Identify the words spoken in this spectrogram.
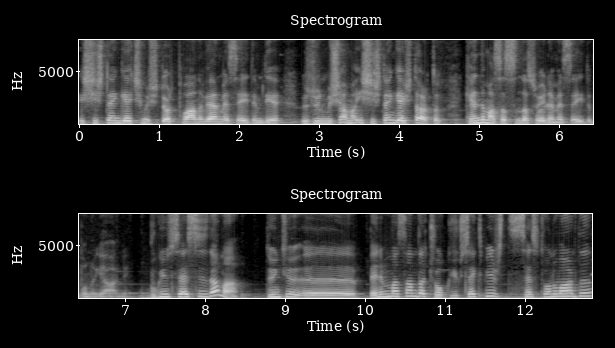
İş işten geçmiş. Dört puanı vermeseydim diye üzülmüş ama iş işten geçti artık. Kendi masasında söylemeseydi bunu yani. Bugün sessizdi ama dünkü e, benim masamda çok yüksek bir ses tonu vardı.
